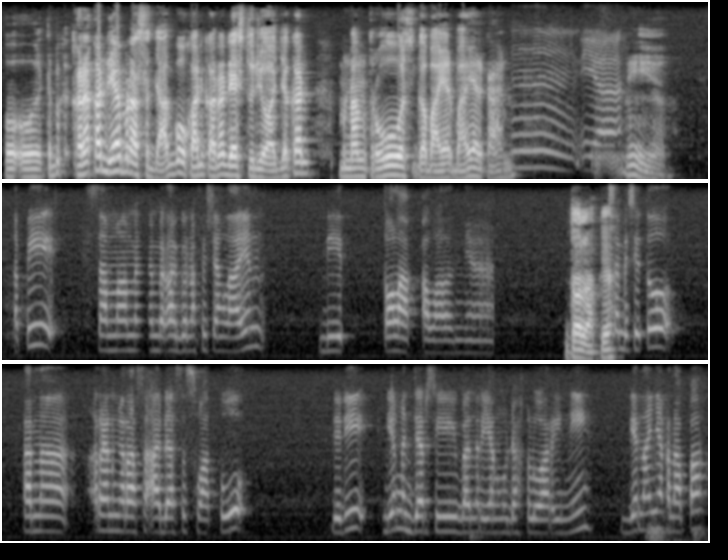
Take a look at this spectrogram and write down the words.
Oh, oh, tapi karena kan dia merasa jago kan, karena dia studio aja kan menang terus, gak bayar-bayar kan. hmm iya Iya. tapi sama member Agonavis yang lain ditolak awalnya Tolak ya. terus habis itu karena Ren ngerasa ada sesuatu jadi dia ngejar si banner yang udah keluar ini dia nanya kenapa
